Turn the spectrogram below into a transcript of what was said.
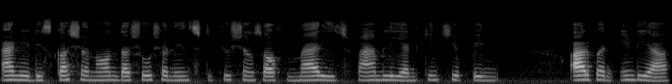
any discussion on the social institutions of marriage, family, and kinship in urban India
